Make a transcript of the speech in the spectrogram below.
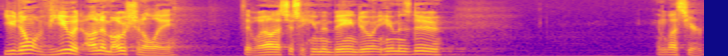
you don't view it unemotionally. Say, well, that's just a human being doing what humans do. Unless you're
